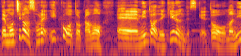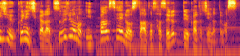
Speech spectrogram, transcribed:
で、もちろんそれ以降とかも、えー、ミントはできるんですけど、まあ、29日から通常の一般セールをスタートさせるっていう形になってます。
